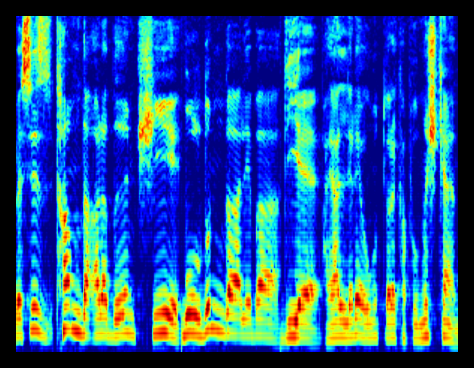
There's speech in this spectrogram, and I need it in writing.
ve siz tam da aradığım kişiyi buldum galiba diye hayallere, umutlara kapılmışken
